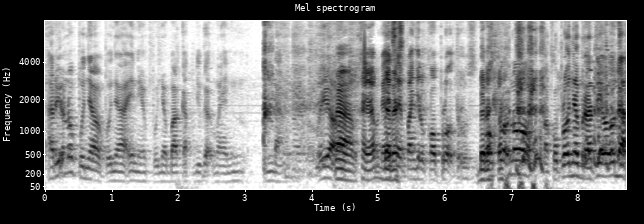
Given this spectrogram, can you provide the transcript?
Haryono punya punya ini punya bakat juga main. Oh, iya. Nah, kayak Makanya beres- saya panggil koplo terus. beres- koplo no. Nah, koplonya berarti oh, udah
